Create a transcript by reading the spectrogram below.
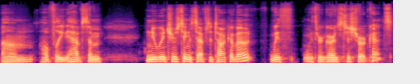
um, hopefully have some new interesting stuff to talk about with with regards to shortcuts.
